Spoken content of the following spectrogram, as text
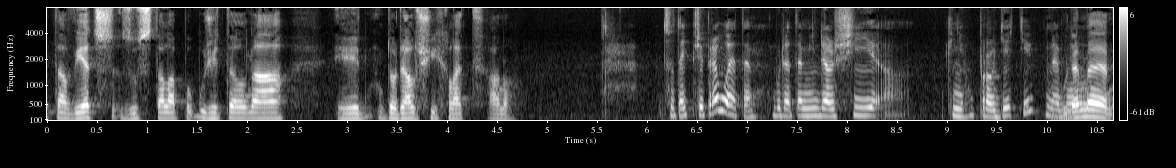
ta věc zůstala použitelná i do dalších let, ano. Co teď připravujete? Budete mít další knihu pro děti? Nebo budeme,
